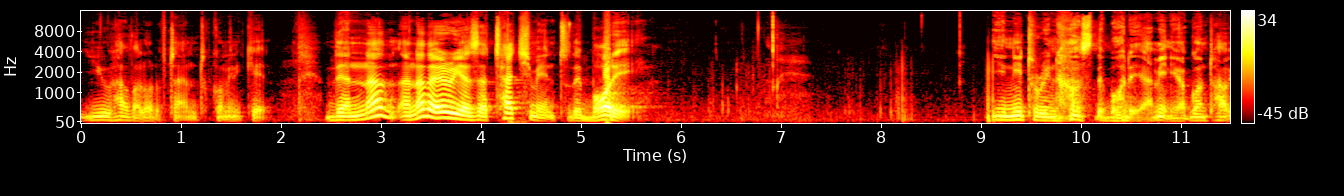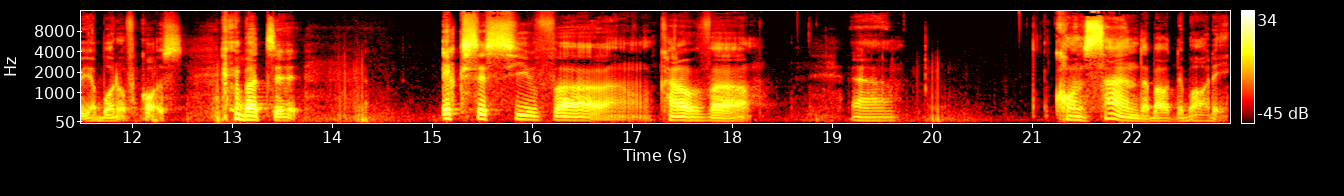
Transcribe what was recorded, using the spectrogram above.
you have a lot of time to communicate. The another, another area is attachment to the body. you need to renounce the body. I mean, you are going to have your body, of course, but uh, excessive uh, kind of uh, uh, concerned about the body,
